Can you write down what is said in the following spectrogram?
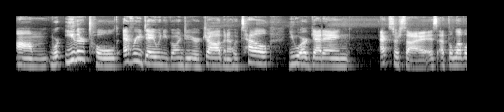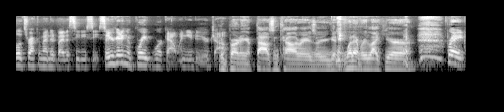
um, were either told every day when you go and do your job in a hotel, you are getting exercise at the level that's recommended by the CDC. So you're getting a great workout when you do your job. You're burning a thousand calories, or you're getting whatever. like you're Right.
